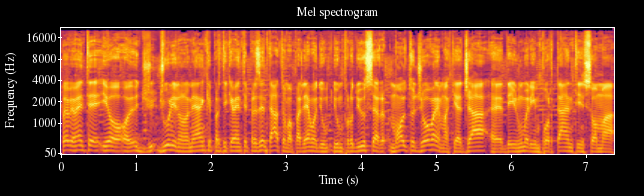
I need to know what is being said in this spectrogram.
Poi ovviamente io Giulio non l'ho neanche praticamente presentato ma parliamo di un, di un producer molto giovane ma che ha già eh, dei numeri importanti insomma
